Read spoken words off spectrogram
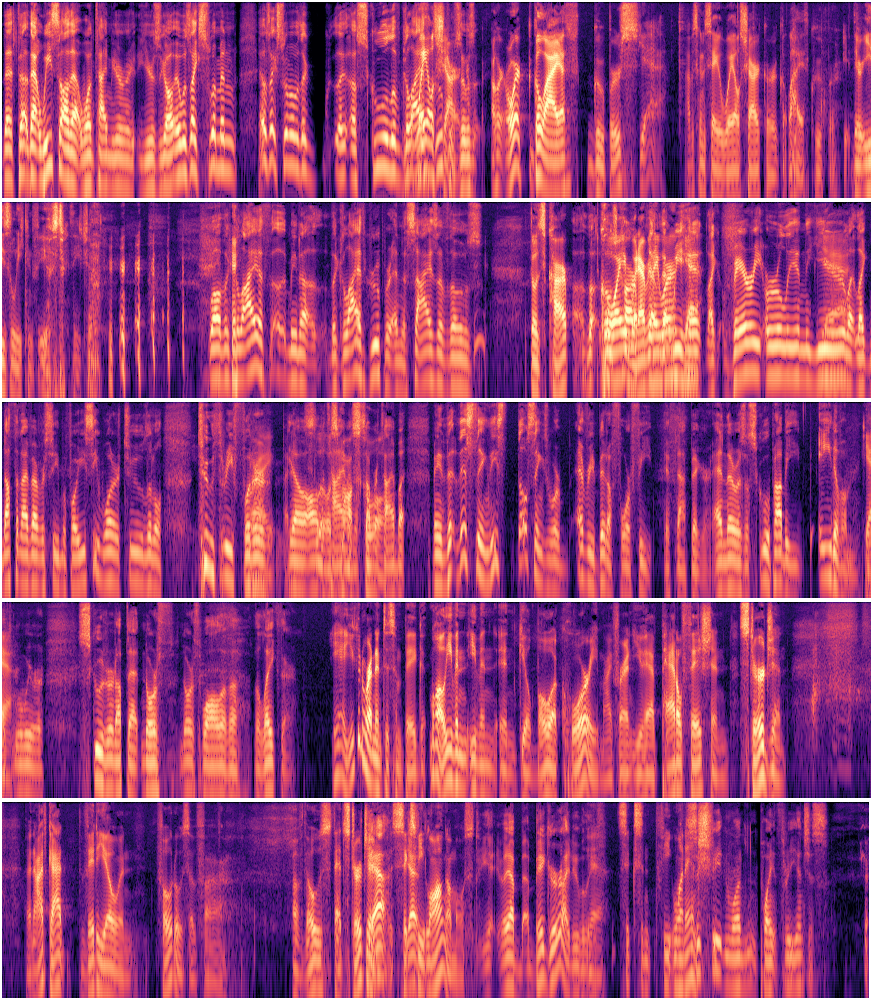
that uh, that we saw that one time year, years ago. It was like swimming. It was like swimming with a a school of Goliath whale groupers. shark. It was or, or Goliath groupers. Yeah. I was going to say a whale shark or a Goliath grouper. They're easily confused with each other. well the Goliath. I mean uh, the Goliath grouper and the size of those Those carp, uh, th- those koi, carp whatever that- they that were. we yeah. hit like very early in the year, Yeah. like like nothing I've ever seen before. You see one or two little two three footer, Right, you know, all the time in the school. summertime. But I mean, th- this thing, these those things were every bit of four feet, if not bigger. And there was a school, probably eight of them. Yeah. when we were scootering up that north north wall of the the lake there. Yeah, you can run into some big. Well, even even in Gilboa Quarry, my friend, you have paddlefish and sturgeon, and I've got video and photos of uh, of those. That sturgeon, Yeah, six yeah. feet long almost. Yeah, yeah, bigger, I do believe. Yeah, six feet one inch. Six feet and one point three inches.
